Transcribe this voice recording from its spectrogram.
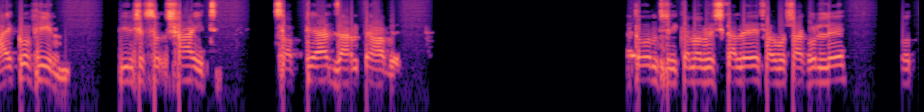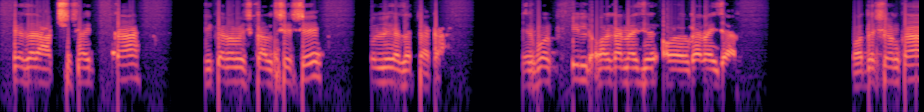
মাইক্রোফিন তিনশো ষাট সফটওয়্যার জানতে হবে। বেতন শিক্ষানবিশকালে সর্বসাকুল্যে সত্তর হাজার আটশো ষাট টাকা শিক্ষানবিশকাল শেষে চল্লিশ হাজার টাকা। এরপর ফিল্ড অর্গানাইজার অর্গানাইজার। পদের সংখ্যা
